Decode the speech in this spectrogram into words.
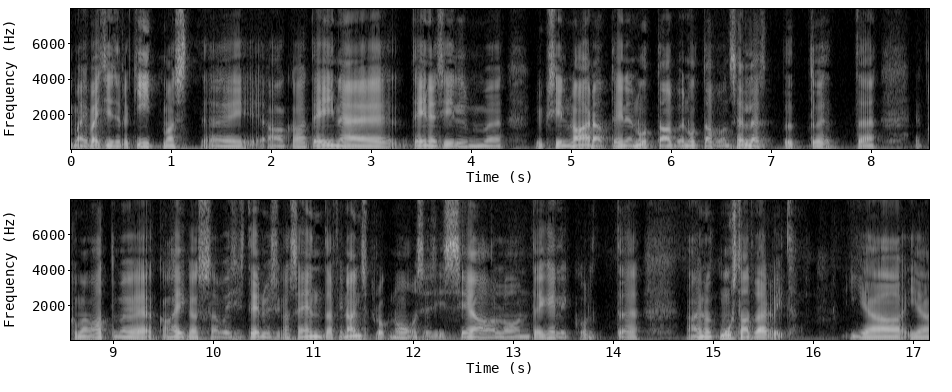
ma ei väsi seda kiitmast, eh, aga teine, teine silm, üks silm naerab, teine nutab ja nutab on selle tõttu, et et kui me vaatame ka Haigekassa või siis Tervisekassa enda finantsprognoose, siis seal on tegelikult eh, ainult mustad värvid. ja, ja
